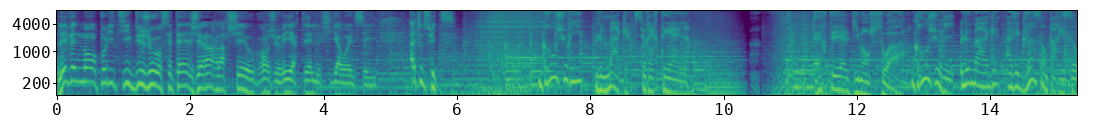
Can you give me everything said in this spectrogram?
l'événement politique du jour, c'était Gérard Larcher au grand jury RTL de Figaro LCI. A tout de suite. Grand jury, le MAG sur RTL. RTL dimanche soir. Grand jury, le MAG avec Vincent Parisot.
